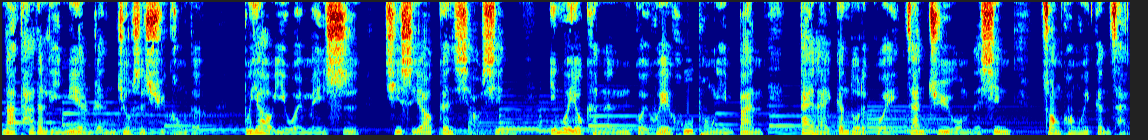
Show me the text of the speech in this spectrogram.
那他的里面仍就是虚空的，不要以为没事，其实要更小心，因为有可能鬼会呼朋引伴，带来更多的鬼占据我们的心，状况会更惨。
